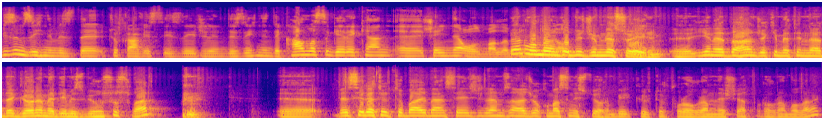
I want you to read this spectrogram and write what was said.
bizim zihnimizde Türk kahvesi izleyicilerinde zihninde kalması gereken e, şey ne olmalı? Ben Bilgin ondan ol- önce bir cümle söyleyeyim. Ee, yine daha önceki metinlerde göremediğimiz bir husus var. ee, Vesiletül Tıba'yı ben seyircilerimizin aracı okumasını istiyorum. Bir kültür programı, neşriyat programı olarak.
